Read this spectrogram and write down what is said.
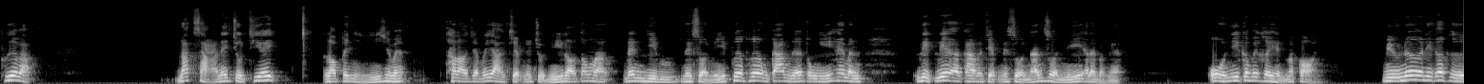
เพื่อแบบ รักษาในจุดที่เฮ้ยเราเป็นอย่างนี้ใช่ไหมถ้าเราจะไม่อยากเจ็บในจุดนี้เราต้องมาเล่นยิมในส่วนนี้เพื่อเพิ่มกล้ามเนื้อตรงนี้ให้มันหลีกเลี่ยงอาการบาดเจ็บในส่วนนั้นส่วนนี้อะไรแบบเนี้ย โอ้นี่ก็ไม่เคยเห็นมาก่อน มิลเนอร์นี่ก็คือ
